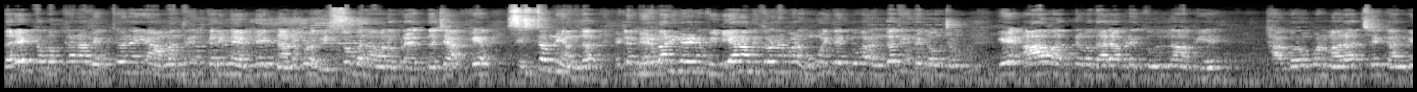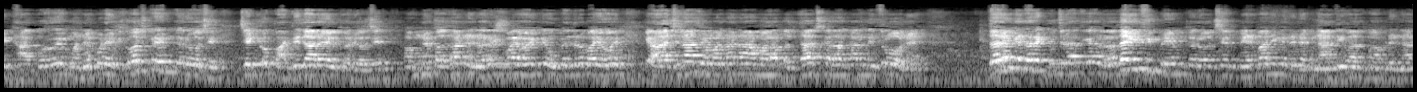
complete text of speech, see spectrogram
દરેક તબક્કાના વ્યક્તિઓને અહીંયા આમંત્રિત કરીને એમને એક નાનકડો હિસ્સો બનાવવાનો પ્રયત્ન છે આખી સિસ્ટમની અંદર. એટલે મહેરબાની કરીને મીડિયાના મિત્રોને પણ હું હિતેન કુમાર અંગત રીતે કહું છું કે આ વાતને વધારે આપણે તુલના આપીએ. ઠાકોરો પણ મારા જ છે, કારણ કે ઠાકોરોએ મને પણ એટલો જ પ્રેમ કર્યો છે જેટલો પાટીદારોએ કર્યો છે. અમને બધાને નરેશભાઈ હોય કે ઉપેન્દ્રભાઈ હોય કે આજના જમાનાના અમારા બધા જ કલાકાર મિત્રોને દરેકે દરેક ગુજરાતીએ હૃદયથી પ્રેમ કર્યો છે. મહેરબાની કરીને જ્ઞાતિવાદમાં આપણે ના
